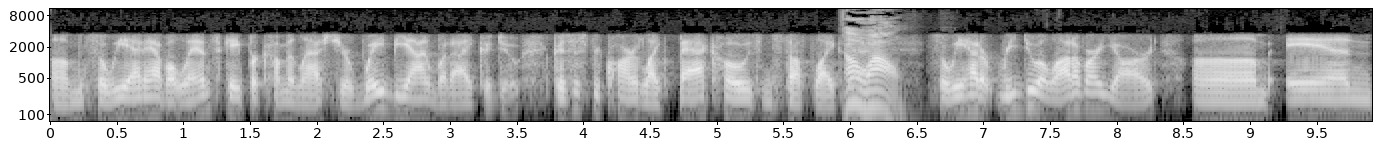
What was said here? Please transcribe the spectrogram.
Um, so we had to have a landscaper come in last year, way beyond what I could do, because this required like backhoes and stuff like oh, that. Oh wow! So we had to redo a lot of our yard, um, and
